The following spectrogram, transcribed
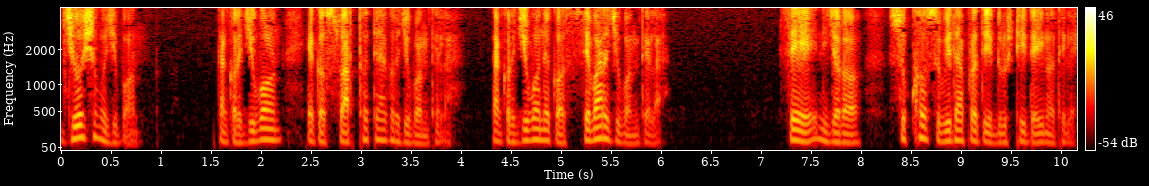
ଝିଅସଙ୍କ ଜୀବନ। ତାଙ୍କର ଜୀବନ ଏକ ସ୍ୱାର୍ଥ ତ୍ୟାଗର ଜୀବନ ଥିଲା। ତାଙ୍କର ଜୀବନ ଏକ ସେବାର ଜୀବନ ଥିଲା। ସେ ନିଜର ସୁଖ ସୁବିଧା ପ୍ରତି ଦୃଷ୍ଟି ଦେଇନଥିଲେ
